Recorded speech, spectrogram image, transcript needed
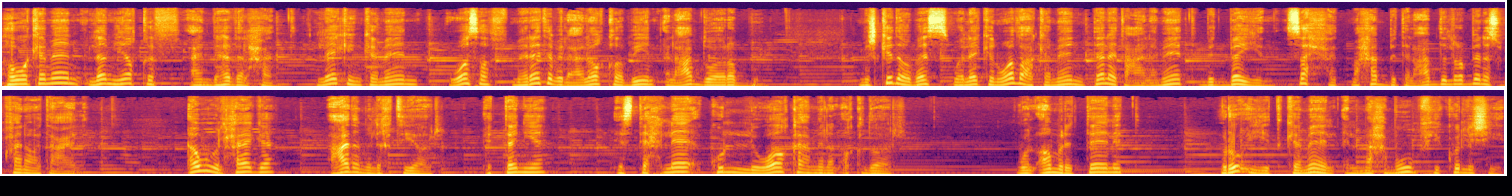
هو كمان لم يقف عند هذا الحد لكن كمان وصف مراتب العلاقة بين العبد وربه. مش كده وبس ولكن وضع كمان ثلاث علامات بتبين صحة محبة العبد لربنا سبحانه وتعالى. أول حاجة عدم الاختيار. التانية استحلاء كل واقع من الأقدار. والأمر الثالث رؤية كمال المحبوب في كل شيء.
